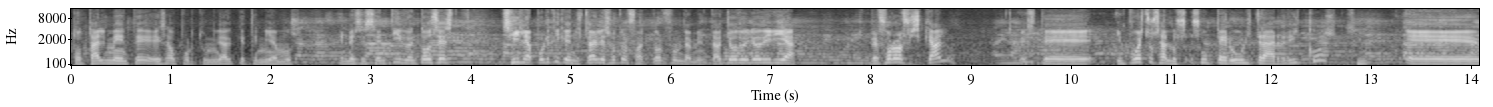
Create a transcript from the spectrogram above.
totalmente esa oportunidad que teníamos en ese sentido. Entonces, sí, la política industrial es otro factor fundamental. Yo, yo diría, reforma fiscal, este, impuestos a los super ultra ricos, eh,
